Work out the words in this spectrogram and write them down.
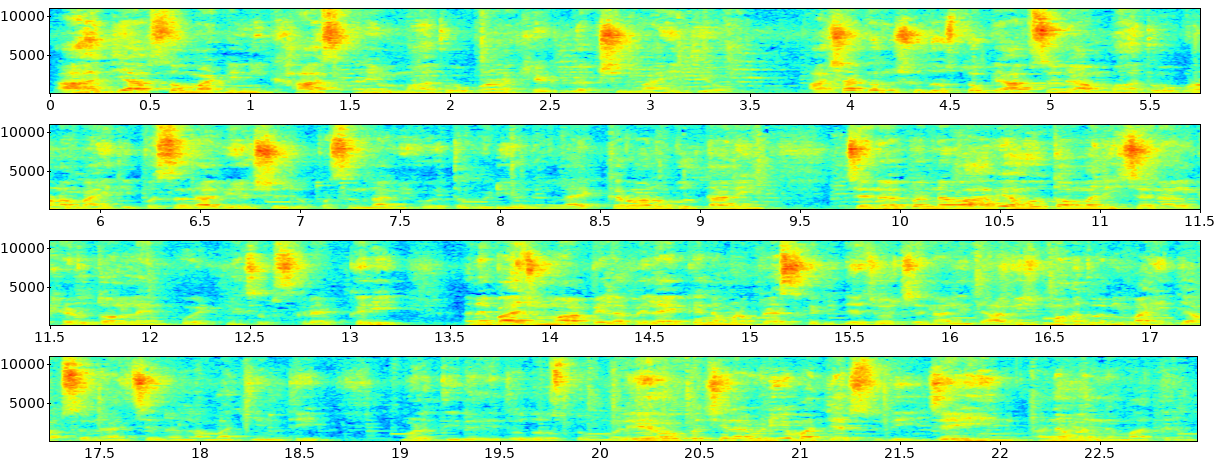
આ હતી આપ સૌ માટેની ખાસ અને મહત્વપૂર્ણ ખેડૂતલક્ષી માહિતીઓ. આશા કરું છું દોસ્તો કે આપ સૌને આ મહત્વપૂર્ણ માહિતી પસંદ આવી હશે. જો પસંદ આવી હોય તો વિડીયોને લાઇક કરવાનું ભૂલતા નહીં. ચેનલ પર નવા આવ્યા હો તો અમારી ચેનલ ખેડૂત ઓનલાઈન પોઈન્ટને સબસ્ક્રાઇબ કરી અને બાજુમાં આપેલા બેલ આઇકનને પણ પ્રેસ કરી દેજો, જેના લીધે આવી જ મહત્વની માહિતી આપ સૌને આ ચેનલના માધ્યમથી મળતી રહે. તો દોસ્તો, મળીએ હવે પછીના વિડીયોમાં. ત્યાર સુધી જય હિન્દ અને વંદે માતરમ.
